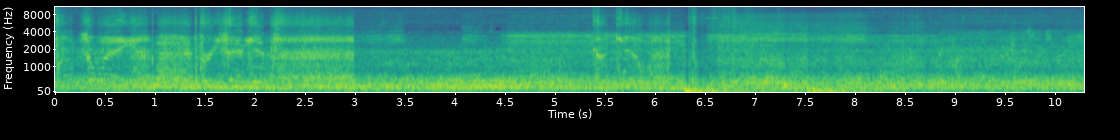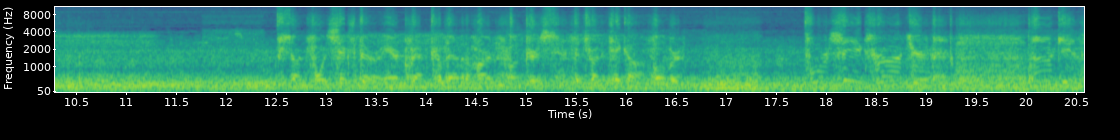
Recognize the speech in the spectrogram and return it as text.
Bombs away. Three seconds. Good kill. Shark 4-6, there are aircraft coming out of the hardened bunkers. They're trying to take off. Over. 4-6, roger. Hawkins,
